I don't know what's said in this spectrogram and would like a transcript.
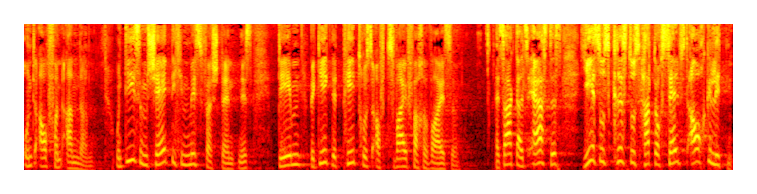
und auch von anderen. Und diesem schädlichen Missverständnis, dem begegnet Petrus auf zweifache Weise. Er sagt als erstes, Jesus Christus hat doch selbst auch gelitten.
